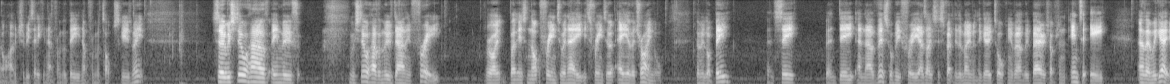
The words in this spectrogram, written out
Oh, I should be taking that from the B, not from the top, excuse me. So we still have a move. We still have a move down in three, right? But it's not three into an A. It's three into an A of a triangle. Then we've got B, then C, then D, and now this will be three, as I suspected a moment ago, talking about the bearish option into E, and then we go.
